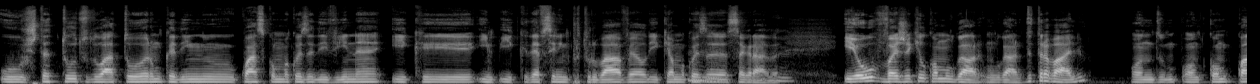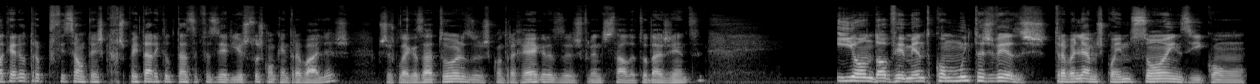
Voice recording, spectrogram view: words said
o estatuto do ator um bocadinho quase como uma coisa divina e que, e, e que deve ser imperturbável e que é uma coisa sagrada. Eu vejo aquilo como um lugar, um lugar de trabalho, onde, onde, como qualquer outra profissão, tens que respeitar aquilo que estás a fazer e as pessoas com quem trabalhas, os teus colegas atores, os contra-regras, as frentes de sala, toda a gente. E onde, obviamente, como muitas vezes trabalhamos com emoções e com,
